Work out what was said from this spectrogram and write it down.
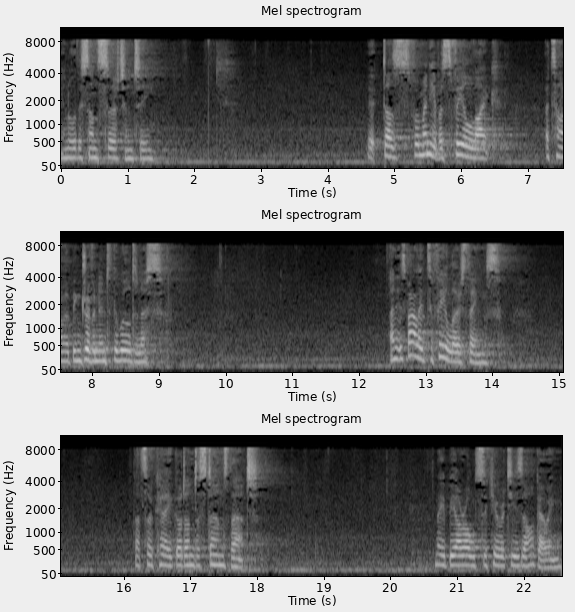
in all this uncertainty? It does, for many of us, feel like a time of being driven into the wilderness. And it's valid to feel those things. That's okay, God understands that. Maybe our old securities are going.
